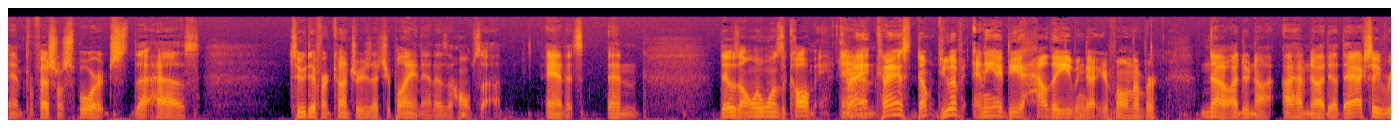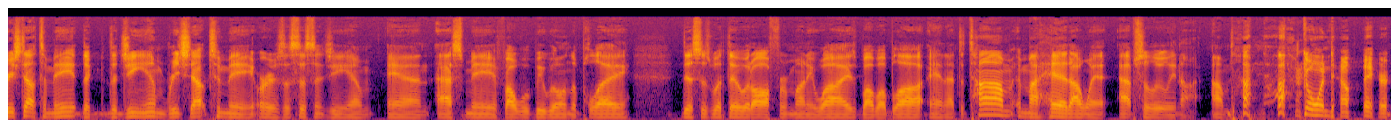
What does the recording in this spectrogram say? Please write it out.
in professional sports that has two different countries that you're playing in as a home side, and it's and they was the only ones that called me. Can I can I ask? Don't, do you have any idea how they even got your phone number? no, I do not. I have no idea. They actually reached out to me. The the GM reached out to me or his assistant GM and asked me if I would be willing to play. This is what they would offer money wise, blah blah blah. And at the time in my head I went, absolutely not. I'm, not going down there.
